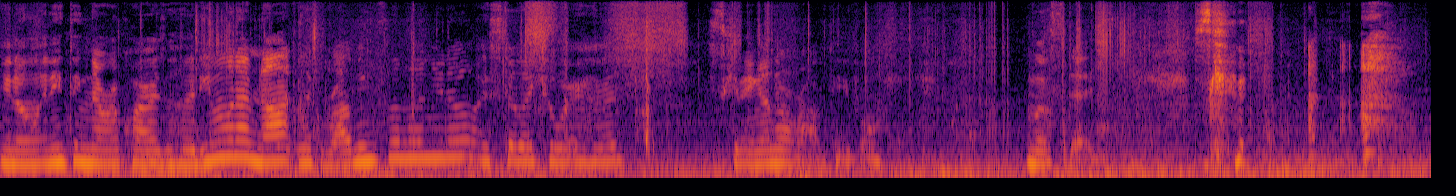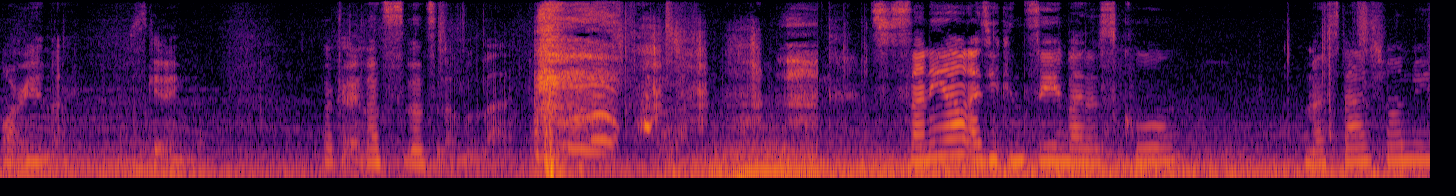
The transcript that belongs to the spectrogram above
you know anything that requires a hood. Even when I'm not like robbing someone, you know, I still like to wear a hood. Kidding, I don't rob people most days. Just kidding. or am I? Just kidding. Okay, that's that's enough of that. it's sunny out, as you can see by this cool mustache on me.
